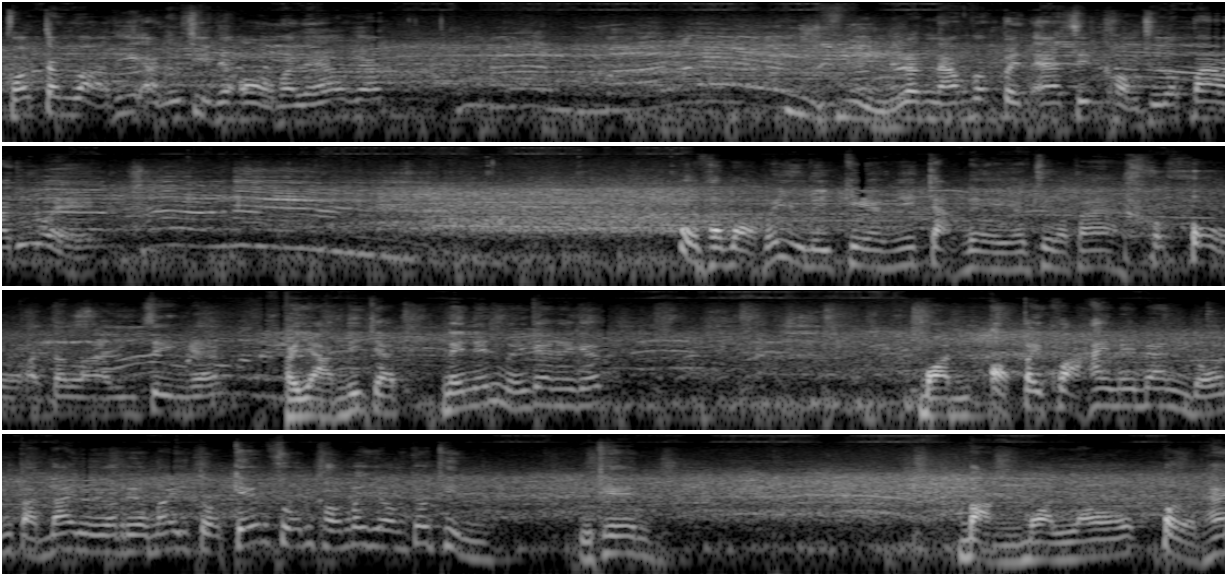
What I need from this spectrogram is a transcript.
เพราะจังหวะที่อนุสิทธิ์เนี่ยออกมาแล้วครับ หือแล้วน้ำก็เป็นแอซซิดของชุลป้าด้วย โอ้พอบอกว่าอยู่ในเกมนี้จัดเลยครับชูลป้า โอ้โหอันตรายจริงๆครับพยายามที่จะเน้นๆเหมือนกันนะครับบอลออกไปขวาให้ไม่แม่นโดนตัดได้โดยเรียวมาอิโตะเกมสวนของระยองเจ้าถิ่นอุเทน บังบอลแล้วเปิดให้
